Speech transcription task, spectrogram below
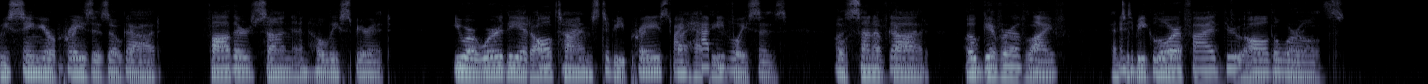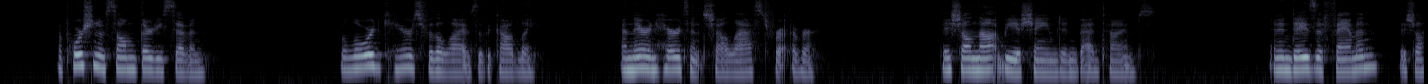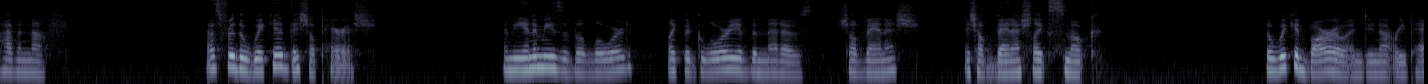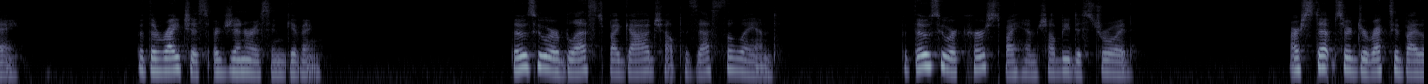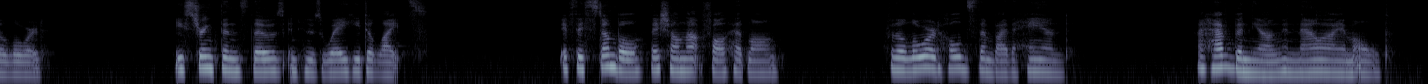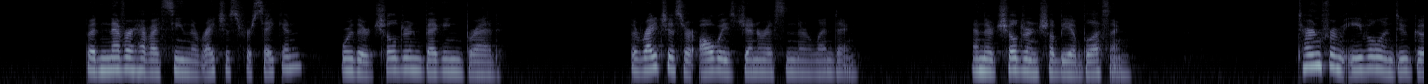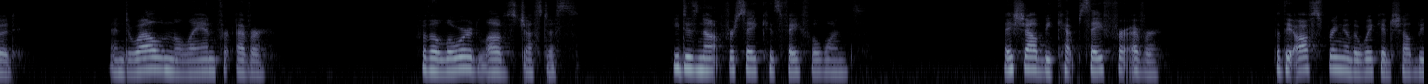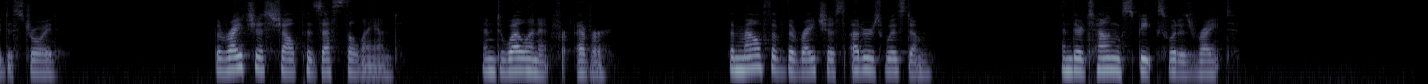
we sing your praises, O God, Father, Son, and Holy Spirit. You are worthy at all times to be praised by happy voices, O Son of God, O Giver of life, and to be glorified through all the worlds. A portion of Psalm 37. The Lord cares for the lives of the godly, and their inheritance shall last forever. They shall not be ashamed in bad times, and in days of famine they shall have enough. As for the wicked, they shall perish, and the enemies of the Lord, like the glory of the meadows, shall vanish, they shall vanish like smoke. The wicked borrow and do not repay, but the righteous are generous in giving. Those who are blessed by God shall possess the land, but those who are cursed by him shall be destroyed. Our steps are directed by the Lord. He strengthens those in whose way he delights. If they stumble, they shall not fall headlong, for the Lord holds them by the hand. I have been young, and now I am old. But never have I seen the righteous forsaken, or their children begging bread. The righteous are always generous in their lending, and their children shall be a blessing. Turn from evil and do good, and dwell in the land forever. For the Lord loves justice. He does not forsake his faithful ones. They shall be kept safe forever, but the offspring of the wicked shall be destroyed. The righteous shall possess the land, and dwell in it forever. The mouth of the righteous utters wisdom, and their tongue speaks what is right.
